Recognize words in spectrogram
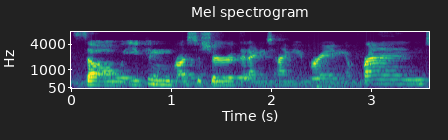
So you can rest assured that anytime you bring a friend,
